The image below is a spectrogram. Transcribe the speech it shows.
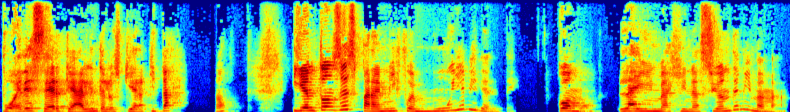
puede ser que alguien te los quiera quitar, ¿no? Y entonces para mí fue muy evidente cómo la imaginación de mi mamá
